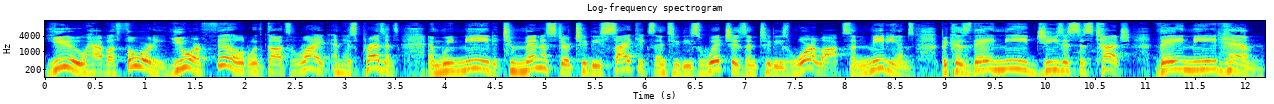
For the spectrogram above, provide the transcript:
You have authority. You are filled with God's light and His presence. And we need to minister to these psychics and to these witches and to these warlocks and mediums because they need Jesus' touch. They need Him.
